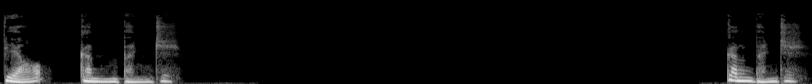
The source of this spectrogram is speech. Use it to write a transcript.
表根本智。根本智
